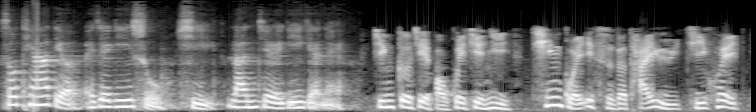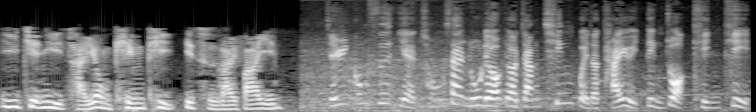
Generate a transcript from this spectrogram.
所听到的这语词是咱这个语言的。经各界宝贵建议，轻轨一词的台语即会依建议采用轻替一词来发音。捷运公司也从善如流，要将轻轨的台语定做 King T。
